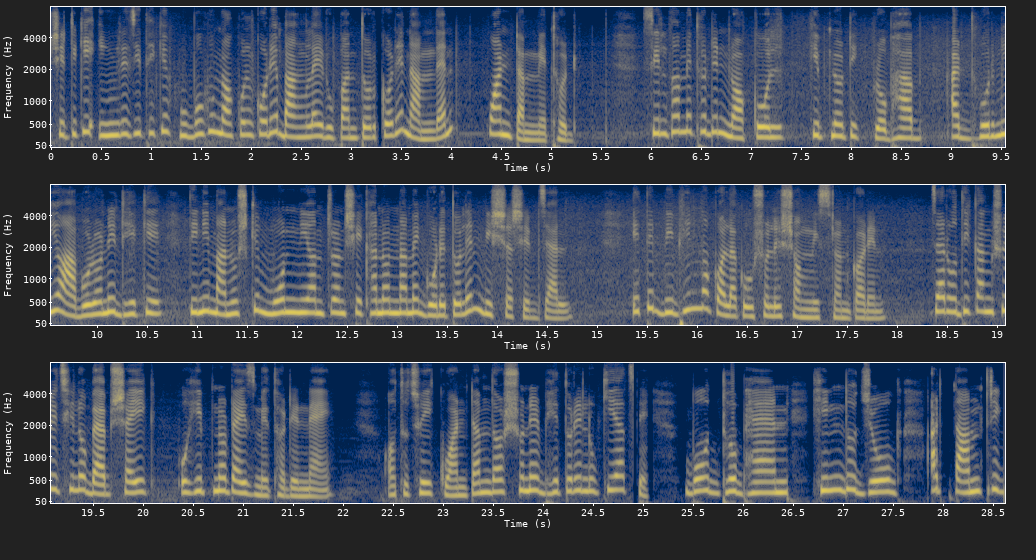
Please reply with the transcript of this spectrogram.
সেটিকে ইংরেজি থেকে হুবহু নকল করে বাংলায় রূপান্তর করে নাম দেন কোয়ান্টাম মেথড। সিলভা মেথডের নকল, হিপনোটিক প্রভাব আর ধর্মীয় আবরণে ঢেকে তিনি মানুষকে মন নিয়ন্ত্রণ শেখানোর নামে গড়ে তোলেন বিশ্বাসের জাল। এতে বিভিন্ন কলাকৌশলের সংমিশ্রণ করেন, যার অধিকাংশই ছিল ব্যবসায়িক ও হিপনোটাইজ মেথডের ন্যায়। অথচ এই কোয়ান্টাম দর্শনের ভেতরে লুকিয়ে আছে বৌদ্ধ ভ্যান হিন্দু যোগ আর তান্ত্রিক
